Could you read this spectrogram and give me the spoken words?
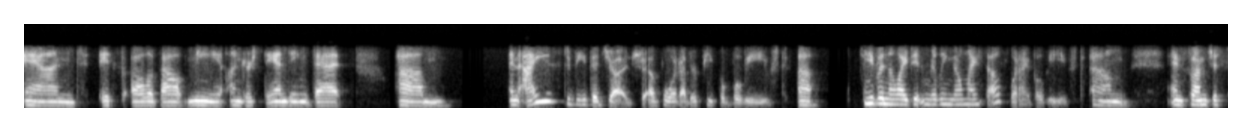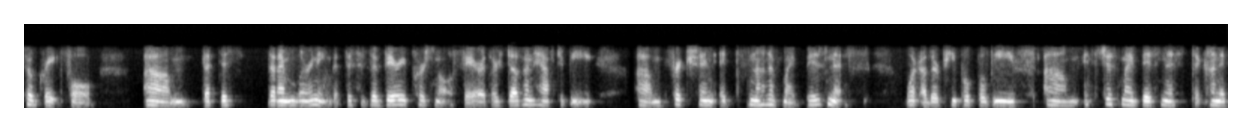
and it's all about me understanding that um, and I used to be the judge of what other people believed, uh, even though I didn't really know myself what I believed. Um, and so I'm just so grateful um, that this that I'm learning that this is a very personal affair. There doesn't have to be um, friction. It's none of my business what other people believe. Um, it's just my business to kind of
